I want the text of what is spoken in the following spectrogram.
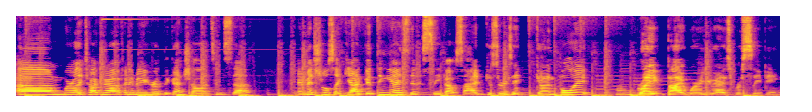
um, we were like talking about if anybody heard the gunshots and stuff. And Mitchell was like, "Yeah, good thing you guys didn't sleep outside because there was a gun bullet right by where you guys were sleeping,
